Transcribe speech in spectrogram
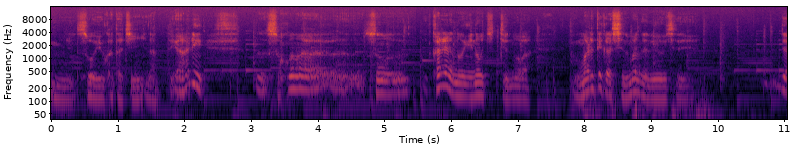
うん、そういう形になって。やはりそこがその彼らの命っていうのは生まれてから死ぬまでの命でで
